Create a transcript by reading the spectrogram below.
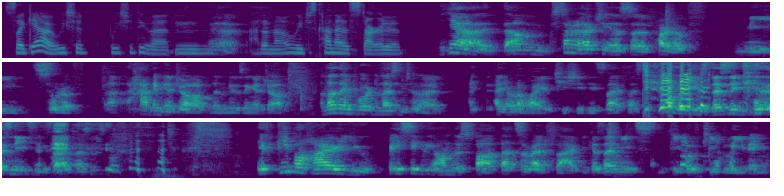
it's like, yeah, we should we should do that. And Yeah. I don't know, we just kind of started. Yeah, it um, started actually as a part of me sort of uh, having a job and then losing a job. Another important lesson to learn I, I don't know why I teach you these life lessons. Nobody is listening to this needs these life lessons. If people hire you basically on the spot, that's a red flag because that means people keep leaving.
